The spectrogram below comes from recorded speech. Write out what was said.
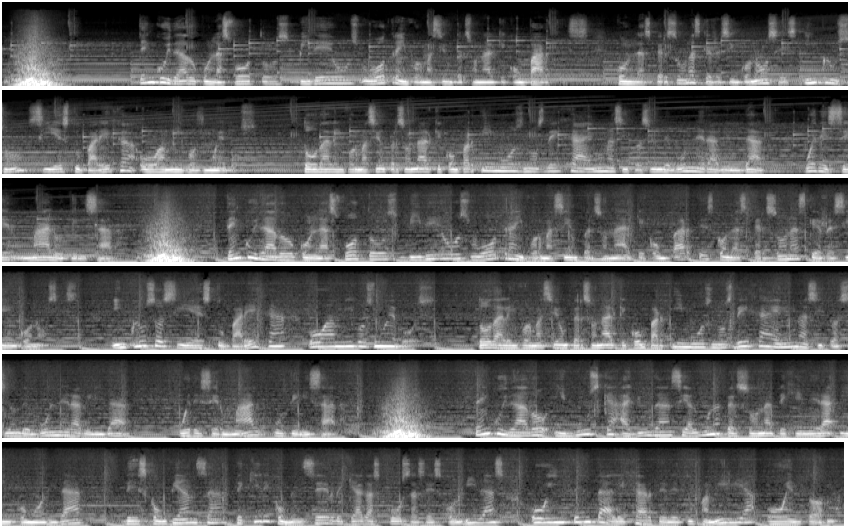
Ten cuidado con las fotos, videos u otra información personal que compartes con las personas que recién conoces, incluso si es tu pareja o amigos nuevos. Toda la información personal que compartimos nos deja en una situación de vulnerabilidad, puede ser mal utilizada. Ten cuidado con las fotos, videos u otra información personal que compartes con las personas que recién conoces, incluso si es tu pareja o amigos nuevos. Toda la información personal que compartimos nos deja en una situación de vulnerabilidad puede ser mal utilizada. Ten cuidado y busca ayuda si alguna persona te genera incomodidad, desconfianza, te quiere convencer de que hagas cosas escondidas o intenta alejarte de tu familia o entorno.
